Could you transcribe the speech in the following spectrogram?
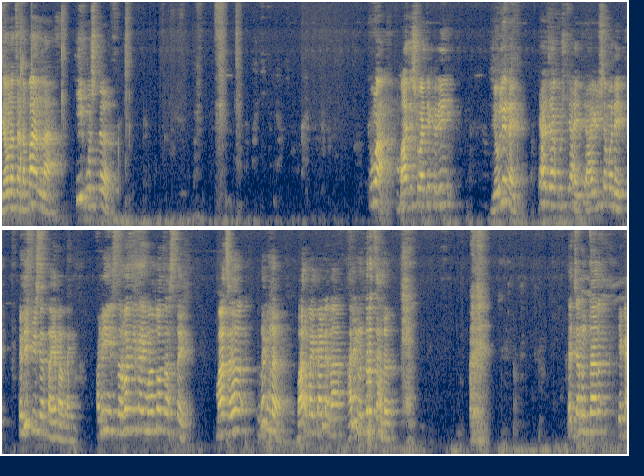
जेवणाचा डब्बा आणला. ही गोष्ट किंवा माझ्याशिवाय ते कधी जेवले नाहीत. ह्या ज्या गोष्टी आहेत त्या आयुष्यामध्ये कधीच विसरता येणार नाही आणि सर्वात जे काही महत्वाचं असतंय माझं लग्न बाराबाई तांड्याला आल्यानंतरच झालं. त्याच्यानंतर एका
